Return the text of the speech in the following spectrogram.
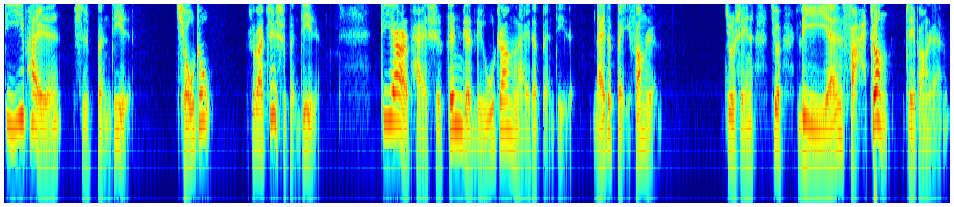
第一派人是本地人，谯周，是吧？这是本地人。第二派是跟着刘璋来的本地人，来的北方人，就是谁呢？就是李严、法正这帮人，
